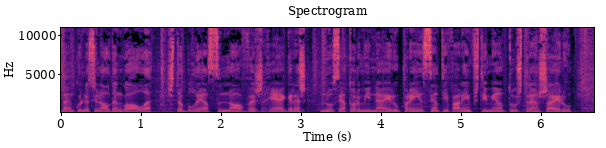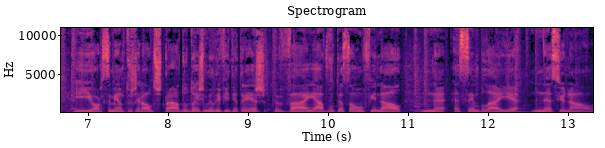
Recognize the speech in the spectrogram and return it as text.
Banco Nacional de Angola estabelece novas regras no setor mineiro para incentivar investimento estrangeiro. E Orçamento Geral do Estado 2023 vai à votação final na Assembleia Nacional.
